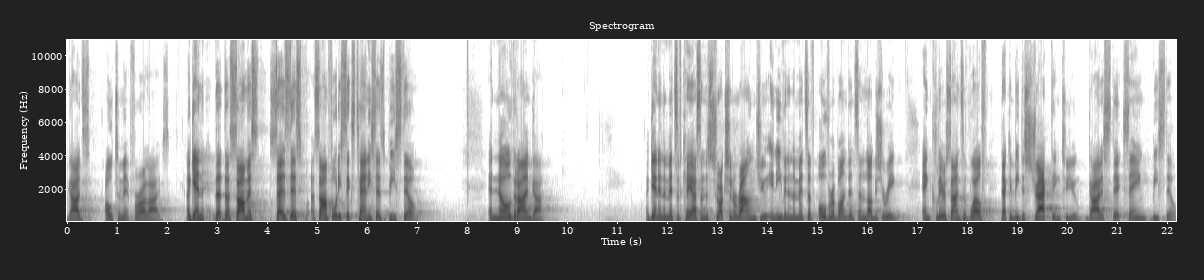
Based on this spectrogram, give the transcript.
God's ultimate for our lives. Again, the, the psalmist says this, Psalm 46:10, he says, Be still and know that I'm God. Again, in the midst of chaos and destruction around you, and even in the midst of overabundance and luxury and clear signs of wealth that can be distracting to you, God is st- saying, Be still.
